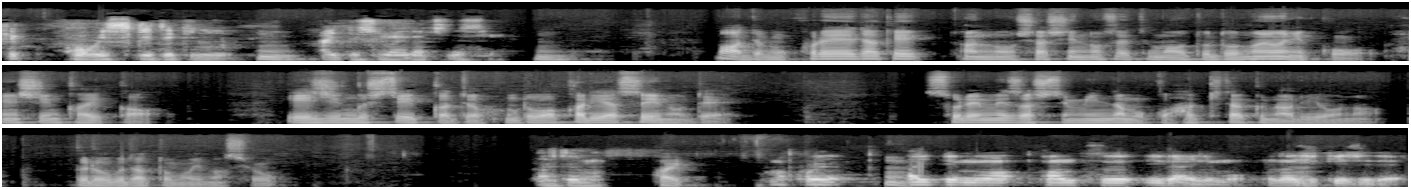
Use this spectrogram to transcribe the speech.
結構意識的にうん、入ってしまいがちですね。うん。まあでもこれだけあの写真載せてもらうと、どのようにこう変身開花、エイジングしていくかっていうのは本当わかりやすいので、それ目指してみんなもこう履きたくなるようなブログだと思いますよ。ありがとうございます。はい。まあ、これ、うんアイテムはパンツ以外にも同じ生地で、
